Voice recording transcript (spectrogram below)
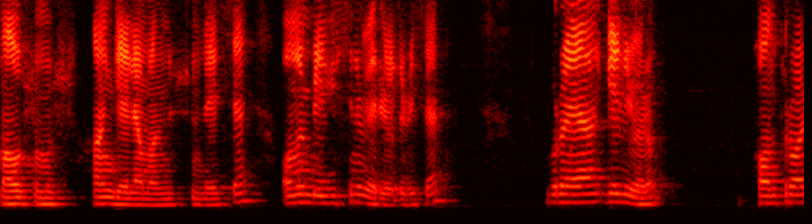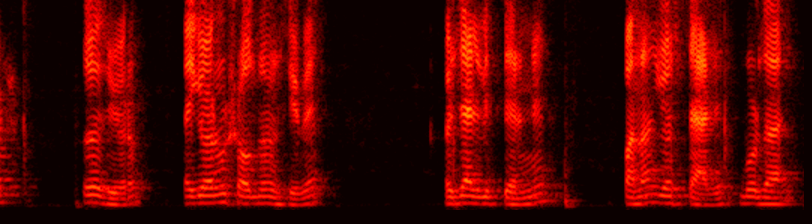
Mouse'umuz hangi elemanın üstündeyse onun bilgisini veriyordu bize. Buraya geliyorum. Kontrol I diyorum ve görmüş olduğunuz gibi özelliklerini bana gösterdi. Burada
